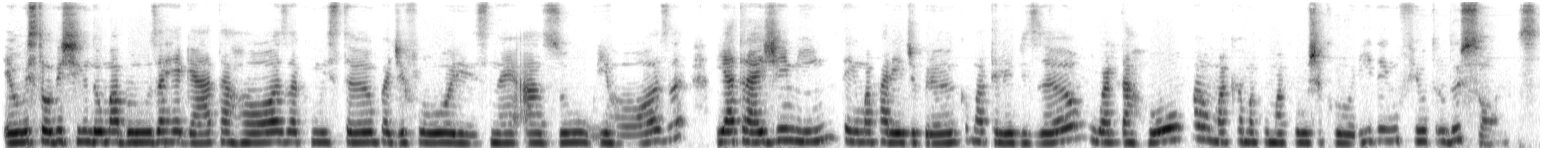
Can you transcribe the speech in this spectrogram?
eu estou vestindo uma blusa regata rosa com estampa de flores, né, azul e rosa, e atrás de mim tem uma parede branca, uma televisão, um guarda-roupa, uma cama com uma colcha colorida e um filtro dos sonhos.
